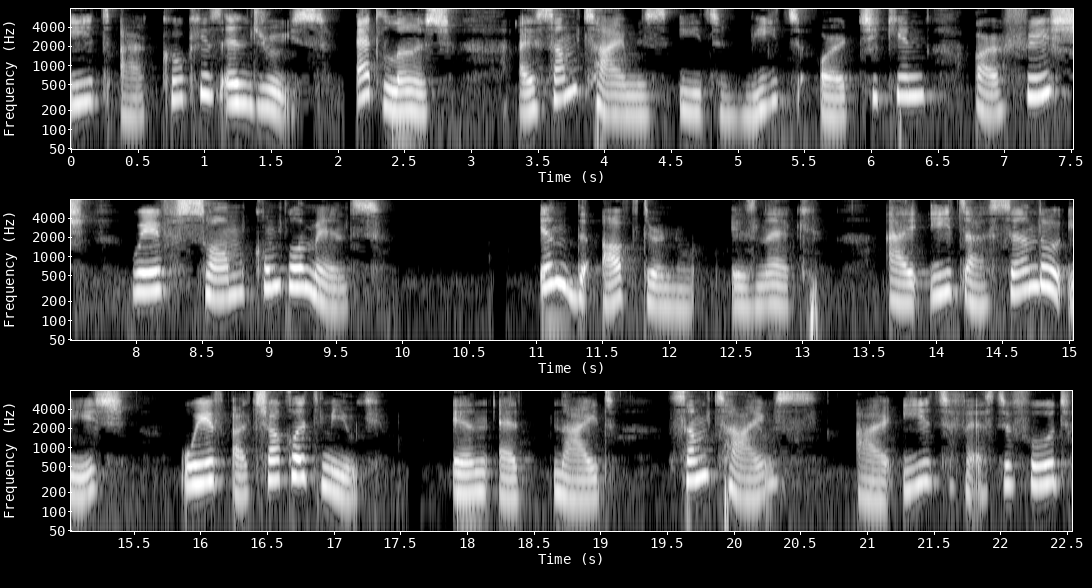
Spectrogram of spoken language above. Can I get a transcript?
eat a cookies and juice. At lunch, I sometimes eat meat or chicken or fish with some complements. In the afternoon snack, I eat a sandwich with a chocolate milk. And at night, sometimes I eat fast food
